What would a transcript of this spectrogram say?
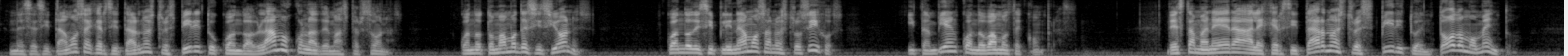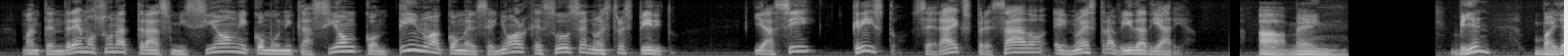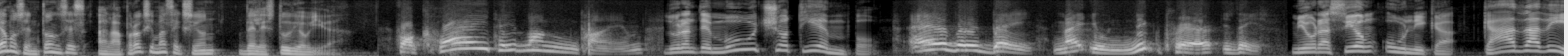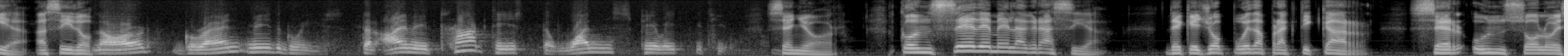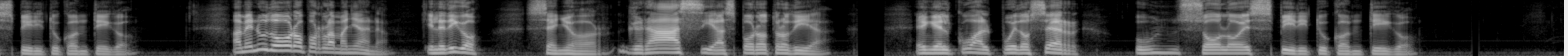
Necesitamos ejercitar nuestro espíritu cuando hablamos con las demás personas, cuando tomamos decisiones, cuando disciplinamos a nuestros hijos y también cuando vamos de compras. De esta manera, al ejercitar nuestro espíritu en todo momento, mantendremos una transmisión y comunicación continua con el Señor Jesús en nuestro espíritu. Y así Cristo será expresado en nuestra vida diaria. Amén. Bien, vayamos entonces a la próxima sección del estudio vida. For quite a long time, Durante mucho tiempo, every day, my unique prayer is this mi oración única cada día ha sido, Lord, grant me the grace that I may practice the one spirit with you. Señor, concédeme la gracia de que yo pueda practicar ser un solo espíritu contigo. A menudo oro por la mañana y le digo, Señor, gracias por otro día en el cual puedo ser un solo espíritu contigo.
